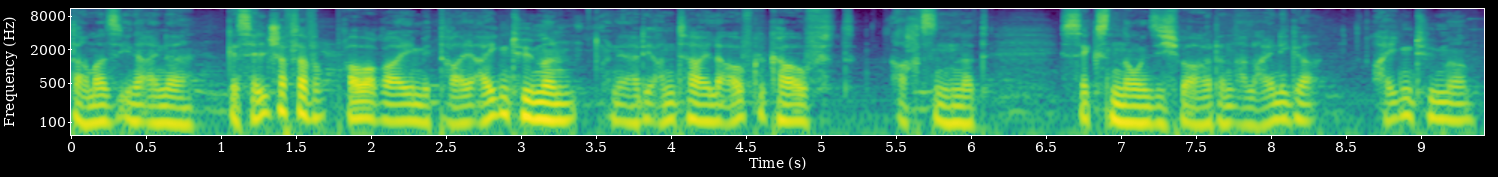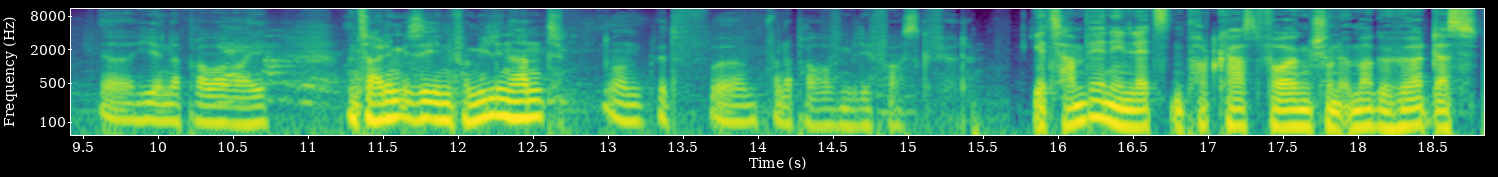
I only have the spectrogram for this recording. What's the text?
damals in einer Gesellschafterbrauerei mit drei Eigentümern und er hat die Anteile aufgekauft. 1896 war er dann alleiniger Eigentümer äh, hier in der Brauerei und seitdem ist er in Familienhand und wird äh, von der Brauerfamilie Faust geführt. Jetzt haben wir in den letzten Podcast-Folgen schon immer gehört, dass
